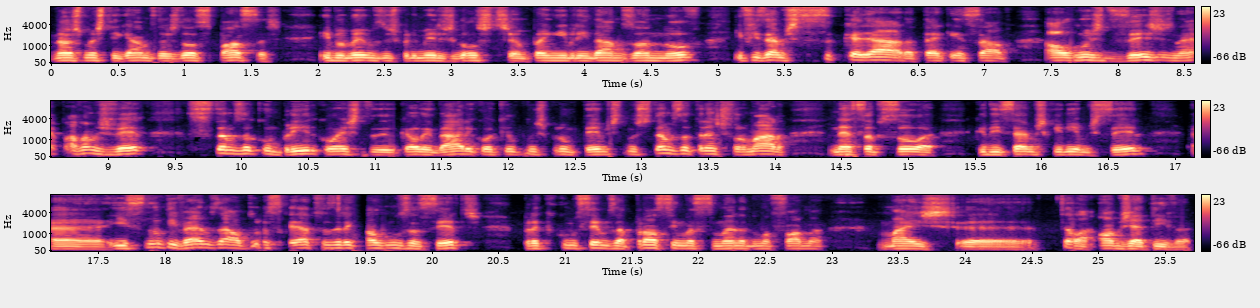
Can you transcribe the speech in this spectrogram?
nós mastigámos as 12 passas e bebemos os primeiros golos de champanhe e brindámos o ano novo e fizemos, se calhar, até quem sabe, alguns desejos, né? Pá, vamos ver se estamos a cumprir com este calendário, com aquilo que nos prometemos, se nos estamos a transformar nessa pessoa que dissemos que iríamos ser. Uh, e se não tivermos, é a altura, se calhar, de fazer aqui alguns acertos para que comecemos a próxima semana de uma forma mais, uh, sei lá, objetiva.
